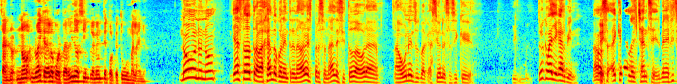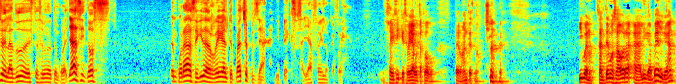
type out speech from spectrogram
O sea, no, no, hay que darlo por perdido simplemente porque tuvo un mal año. No, no, no. Ya ha estado trabajando con entrenadores personales y todo ahora, aún en sus vacaciones, así que creo que va a llegar bien. Vamos, hay que darle el chance, el beneficio de la duda de esta segunda temporada. Ya sí, dos, temporada seguida rega el Tepache, pues ya, ni pex, o sea, ya fue lo que fue. Pues ahí sí que se vaya a Botafogo, pero antes no. y bueno, saltemos ahora a la Liga Belga,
